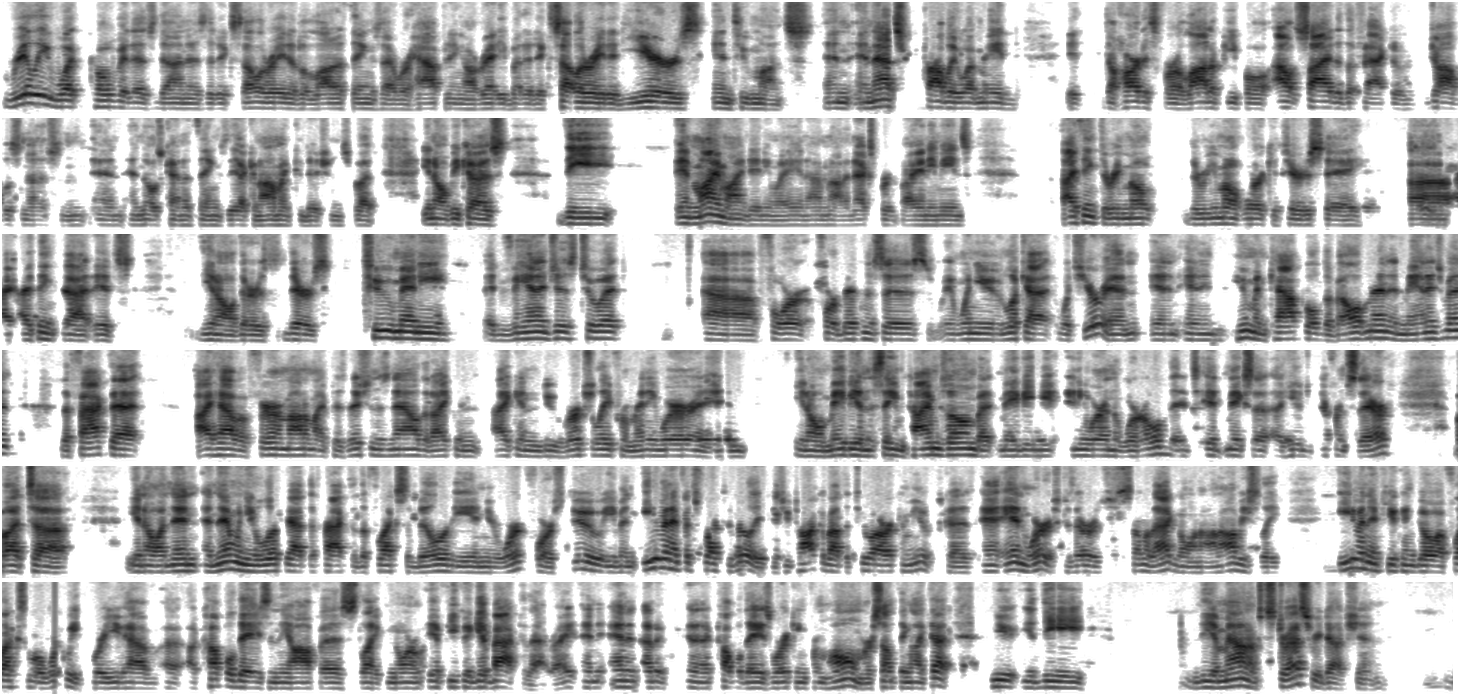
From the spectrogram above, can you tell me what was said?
really what COVID has done is it accelerated a lot of things that were happening already, but it accelerated years into months. And and that's probably what made it the hardest for a lot of people outside of the fact of joblessness and and and those kind of things, the economic conditions. But you know, because the in my mind anyway, and I'm not an expert by any means, I think the remote the remote work is here to stay uh, I, I think that it's you know there's there's too many advantages to it uh, for for businesses. And When you look at what you're in in in human capital development and management, the fact that I have a fair amount of my positions now that I can I can do virtually from anywhere and, and you know maybe in the same time zone, but maybe anywhere in the world. It it makes a, a huge difference there. But uh, you know, and then and then when you look at the fact of the flexibility in your workforce too, even even if it's flexibility, because you talk about the two-hour commutes, because and, and worse, because there was some of that going on, obviously. Even if you can go a flexible work week where you have a, a couple days in the office, like normal, if you could get back to that, right, and and a, in a couple days working from home or something like that, you, you the the amount of stress reduction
